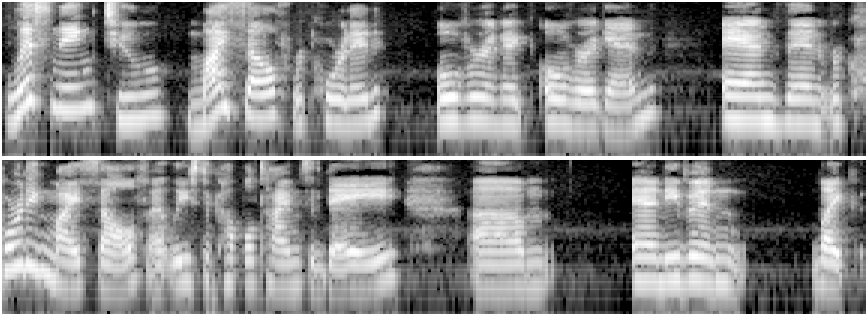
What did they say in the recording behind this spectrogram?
listening to myself recorded over and over again. And then recording myself at least a couple times a day. Um, and even like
